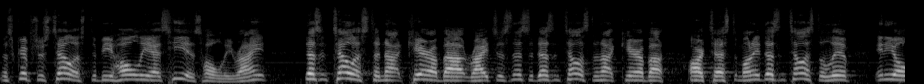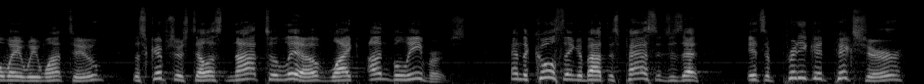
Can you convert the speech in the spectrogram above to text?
The scriptures tell us to be holy as he is holy, right? It doesn't tell us to not care about righteousness. It doesn't tell us to not care about our testimony. It doesn't tell us to live any old way we want to. The scriptures tell us not to live like unbelievers. And the cool thing about this passage is that it's a pretty good picture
